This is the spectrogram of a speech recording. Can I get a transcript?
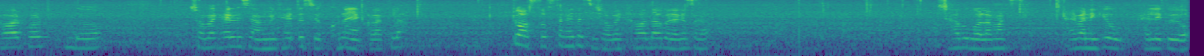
খাওয়ার পর। তো সবাই খাইতেছি, আমি খাইতেছি ওখানে এক একলা। একটু আস্তে আস্তে খাইতেছি, সবাই খাওয়া দাওয়া করে গেছে। সাবু গলা মাখছি, খাইবা নাকি ও? খাইলে কইও।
